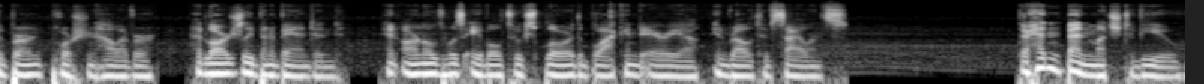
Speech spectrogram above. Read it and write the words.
The burned portion, however, had largely been abandoned, and Arnold was able to explore the blackened area in relative silence. There hadn't been much to view.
